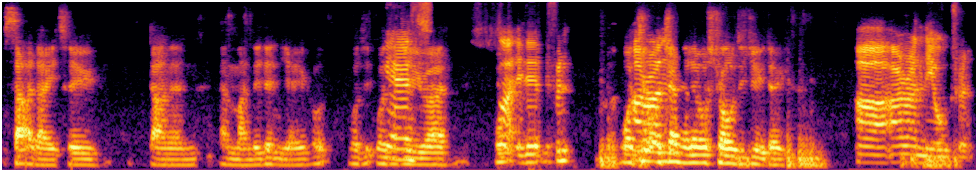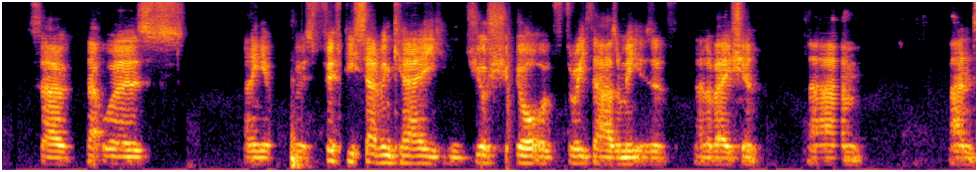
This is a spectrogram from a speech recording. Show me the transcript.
Saturday to Dan and, and Mandy, didn't you? What, what, did, what did you, uh, Slightly different. what, I what ran- general little stroll did you do? Uh, I ran the ultra, so that was I think it was 57k, just short of 3,000 meters of elevation. Um, and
